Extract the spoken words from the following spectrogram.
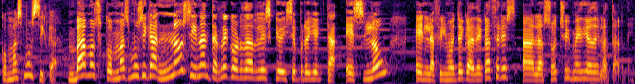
con más música. Vamos con más música, no sin antes recordarles que hoy se proyecta Slow en la Filmoteca de Cáceres a las 8 y media de la tarde.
